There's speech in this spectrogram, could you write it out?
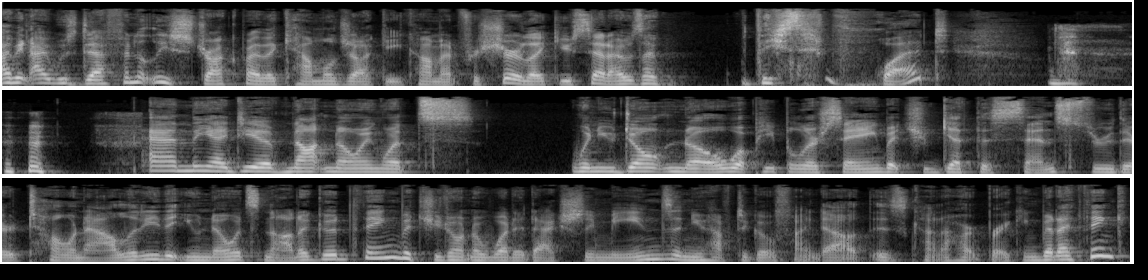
I mean, I was definitely struck by the camel jockey comment for sure. Like you said, I was like, they said what? and the idea of not knowing what's when you don't know what people are saying, but you get the sense through their tonality that you know it's not a good thing, but you don't know what it actually means, and you have to go find out is kind of heartbreaking. But I think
